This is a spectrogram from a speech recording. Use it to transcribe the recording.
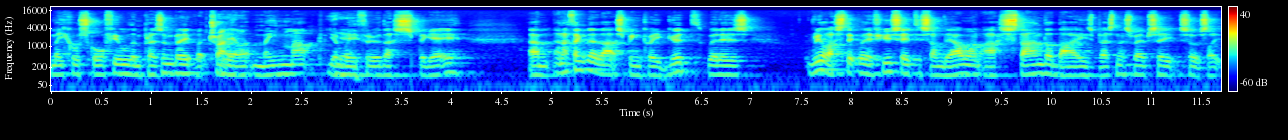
Michael Scofield in Prison Break, like trying to like mind map your Yeah. way through this spaghetti. Um, and I think that that's been quite good. Whereas realistically, if you say to somebody, "I want a standardised business website," so it's like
